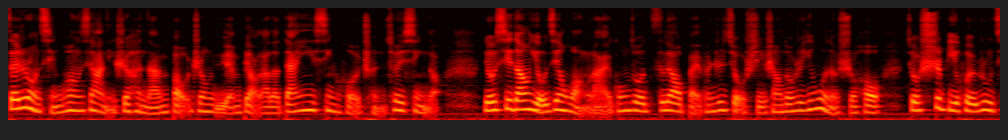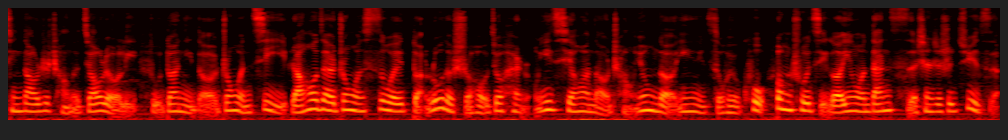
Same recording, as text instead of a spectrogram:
在这种情况下，你是很难保证语言表达的单一性和纯粹性的。尤其当邮件往来、工作资料百分之九十以上都是英文的时候，就势必会入侵到日常的交流里，阻断你的中文记忆。然后在中文思维短路的时候，就很容易切换到常用的英语词汇库，蹦出几个英文单词，甚至是句子。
